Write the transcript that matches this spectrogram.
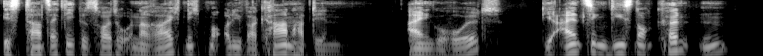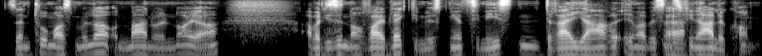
ist tatsächlich bis heute unerreicht. Nicht mal Oliver Kahn hat den eingeholt. Die einzigen, die es noch könnten, sind Thomas Müller und Manuel Neuer, aber die sind noch weit weg. Die müssten jetzt die nächsten drei Jahre immer bis ins Finale kommen.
